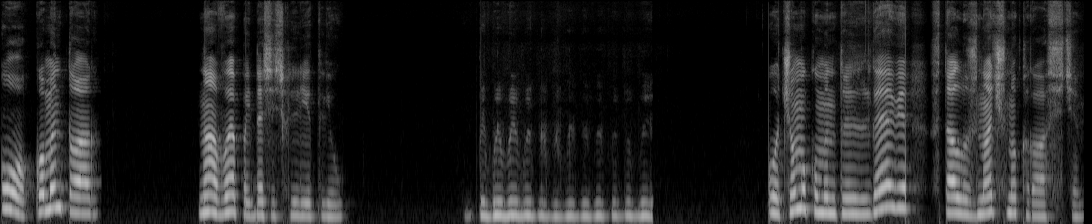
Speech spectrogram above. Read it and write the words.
О, коментар. На вепай 10 літрів. О чому коментареві стало значно краще.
